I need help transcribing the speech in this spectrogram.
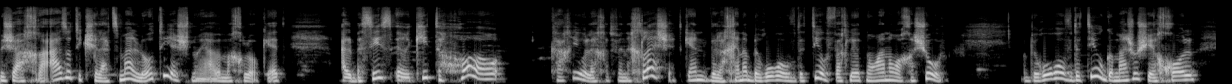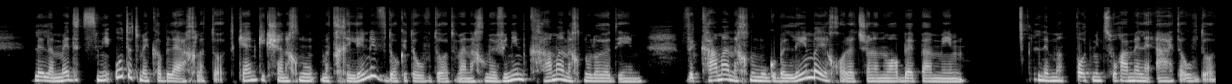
ושההכרעה הזאתי כשלעצמה לא תהיה שנויה במחלוקת, על בסיס ערכי טהור, כך היא הולכת ונחלשת, כן? ולכן הבירור העובדתי הופך להיות נורא נורא חשוב. הבירור העובדתי הוא גם משהו שיכול ללמד צניעות את מקבלי ההחלטות, כן? כי כשאנחנו מתחילים לבדוק את העובדות ואנחנו מבינים כמה אנחנו לא יודעים וכמה אנחנו מוגבלים ביכולת שלנו הרבה פעמים למפות מצורה מלאה את העובדות,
